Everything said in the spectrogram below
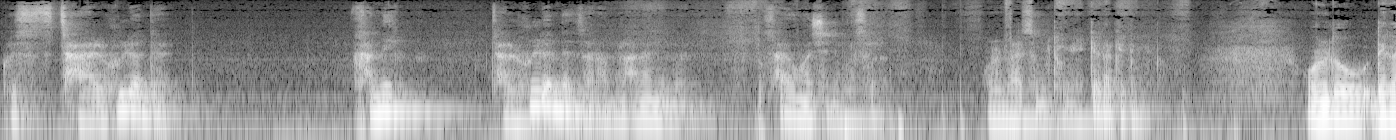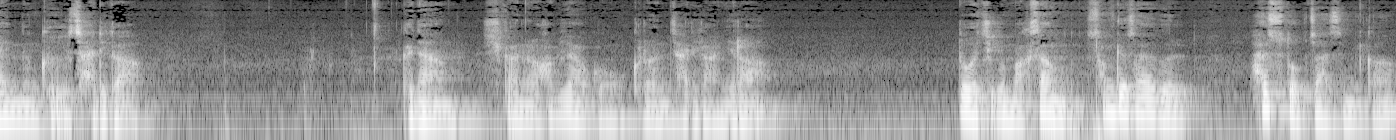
그래서 잘 훈련된 간익 잘 훈련된 사람을 하나님은 사용하시는 것을 오늘 말씀을 통해 깨닫게 됩니다. 오늘도 내가 있는 그 자리가 그냥 시간을 허비하고 그런 자리가 아니라 또 지금 막상 선교 사역을 할 수도 없지 않습니까?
